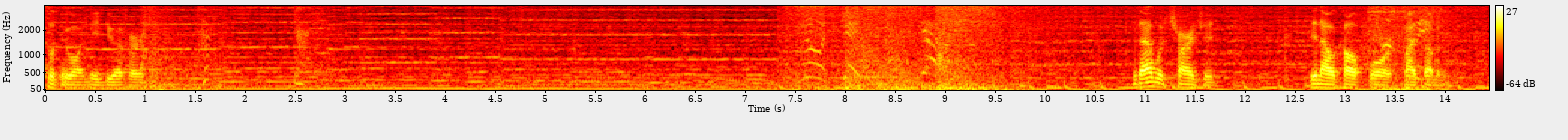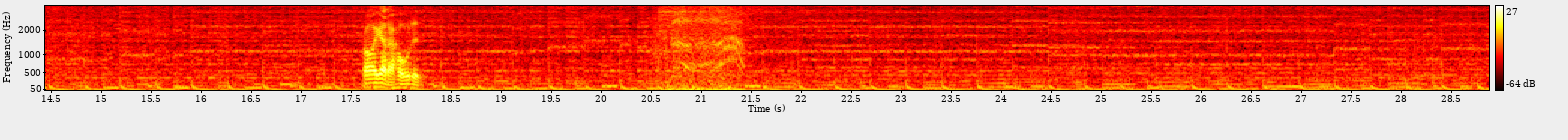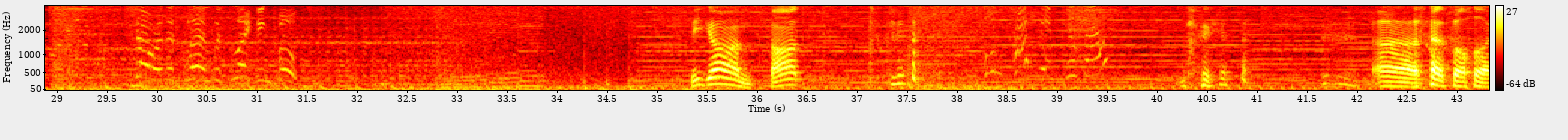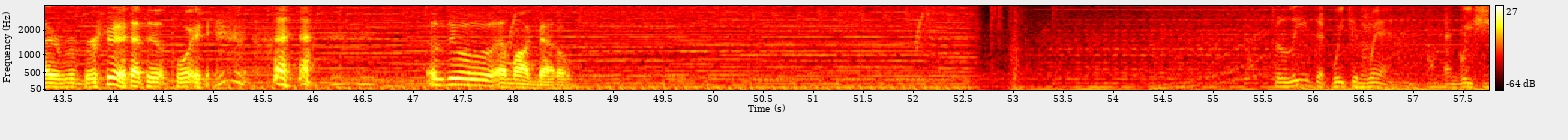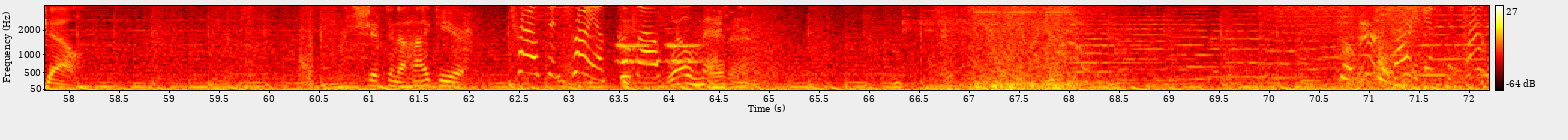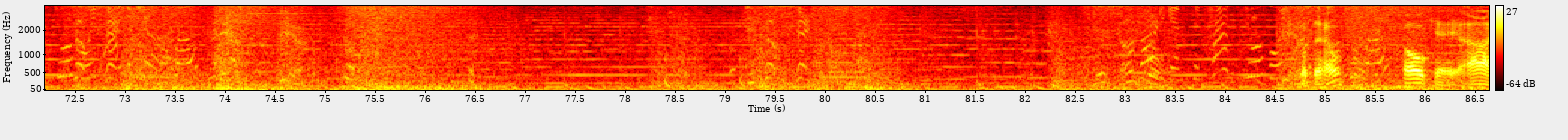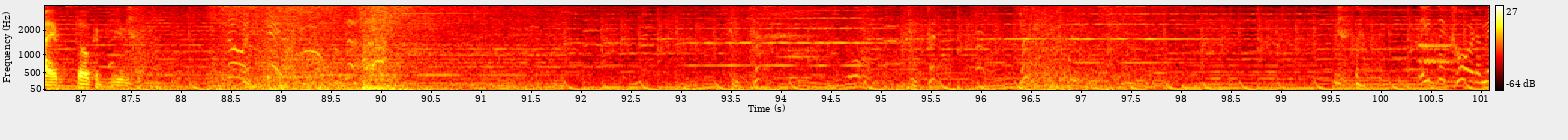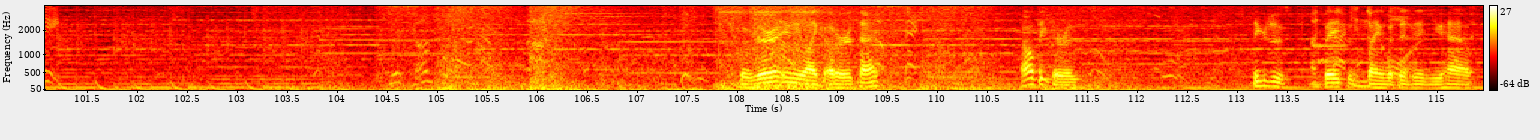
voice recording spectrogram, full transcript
That's what they wanted me to do, heard. No! So that would charge it. Then I would call for my summon. Oh, I gotta hold it. Be gone, thought. Uh, that's all I remember at that point. Let's do a mock battle. Believe that we can win, and we shall. Let's shift into high gear. Trounce in triumph, Kupo. Well met. Guard Okay, I'm so confused. Leave the core to me. You're done for! So is there any like other attacks? I don't think there is. I think you're just basically playing with core. anything you have.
